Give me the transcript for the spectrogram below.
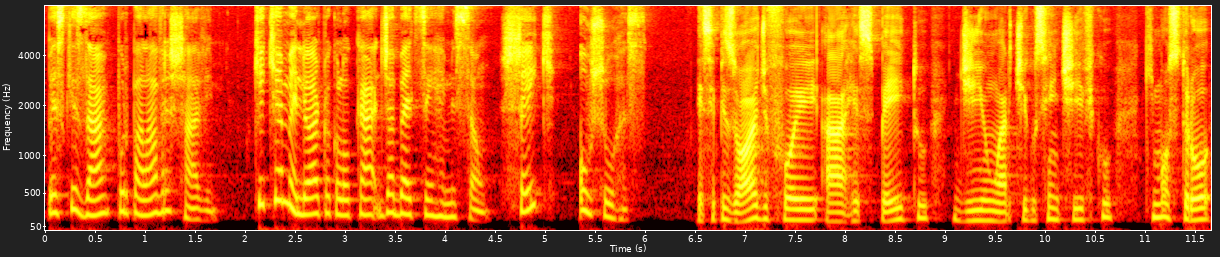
pesquisar por palavra-chave. O que, que é melhor para colocar diabetes em remissão? Shake ou churras? Esse episódio foi a respeito de um artigo científico que mostrou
